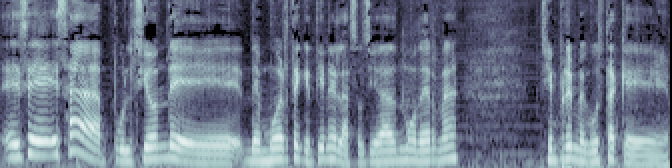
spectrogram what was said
ese, esa pulsión de, de muerte que tiene la sociedad moderna, siempre me gusta que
